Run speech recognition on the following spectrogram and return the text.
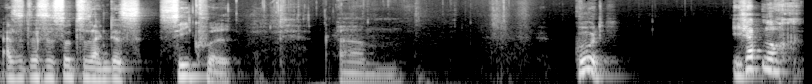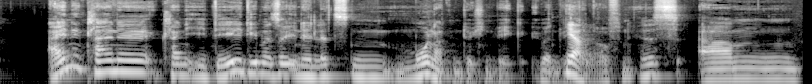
Also das ist sozusagen das Sequel. Ähm, gut. Ich habe noch eine kleine, kleine Idee, die mir so in den letzten Monaten durch den Weg, über den Weg Ja. gelaufen ist. Ähm,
